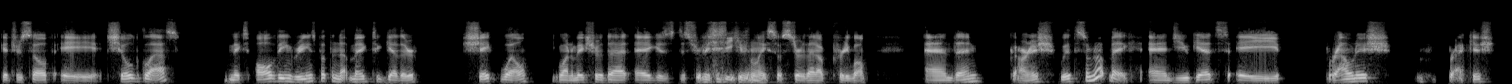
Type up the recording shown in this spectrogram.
get yourself a chilled glass, mix all the ingredients but the nutmeg together, shake well. You want to make sure that egg is distributed evenly, so stir that up pretty well. And then garnish with some nutmeg, and you get a brownish, brackish,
